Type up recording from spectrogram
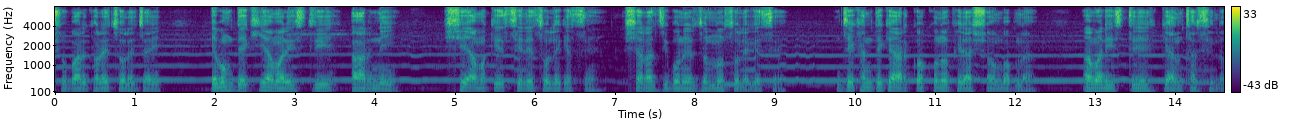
শোবার ঘরে চলে যাই এবং দেখি আমার স্ত্রী আর নেই, সে আমাকে ছেড়ে চলে গেছে। সারা জীবনের জন্য চলে গেছে। যেখান থেকে আর কখনো ফেরা সম্ভব না। আমার স্ত্রীর ক্যান্সার ছিল।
